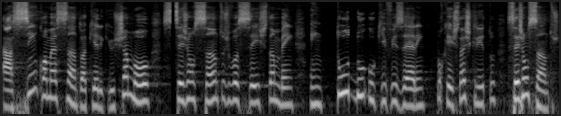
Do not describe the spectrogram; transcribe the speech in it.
Assim como é santo aquele que o chamou, sejam santos vocês também em tudo o que fizerem, porque está escrito: sejam santos,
